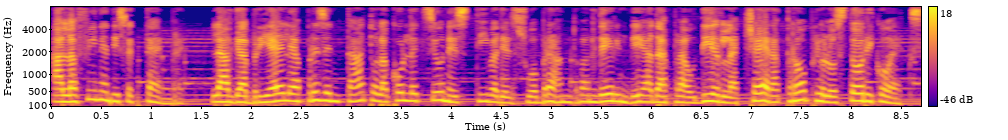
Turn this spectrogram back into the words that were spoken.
Alla fine di settembre, la Gabriele ha presentato la collezione estiva del suo brand Wandering e ad applaudirla c'era proprio lo storico ex.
